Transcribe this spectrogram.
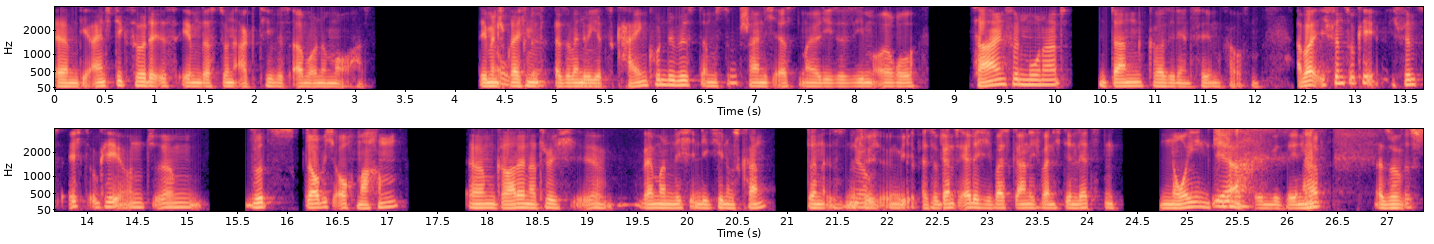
ähm, die Einstiegshürde ist eben, dass du ein aktives Abonnement hast. Dementsprechend, Okay. also wenn du jetzt kein Kunde bist, dann musst du wahrscheinlich erstmal diese 7 Euro zahlen für einen Monat und dann quasi den Film kaufen. Aber ich finde es okay. Ich finde es echt okay und ähm, würde es, glaube ich, auch machen. Ähm, Gerade natürlich, äh, wenn man nicht in die Kinos kann, dann ist es Ja, natürlich irgendwie, definitiv. also ganz ehrlich, ich weiß gar nicht, wann ich den letzten neuen Ja. Kinofilm gesehen habe. Also es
